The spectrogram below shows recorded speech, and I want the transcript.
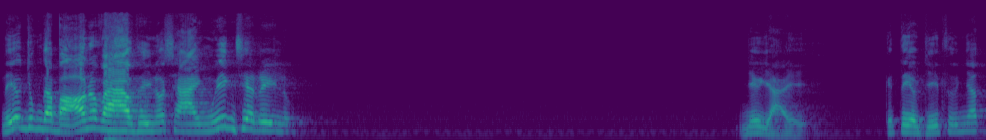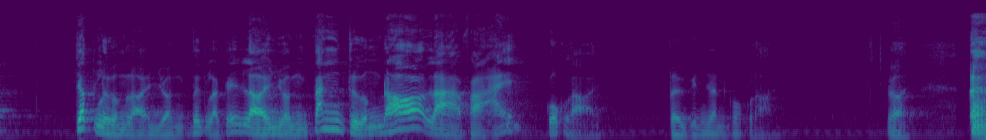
nếu chúng ta bỏ nó vào thì nó xài nguyên series luôn. Như vậy, cái tiêu chí thứ nhất, chất lượng lợi nhuận, tức là cái lợi nhuận tăng trưởng đó là phải cốt lõi, từ kinh doanh cốt lõi. Rồi.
